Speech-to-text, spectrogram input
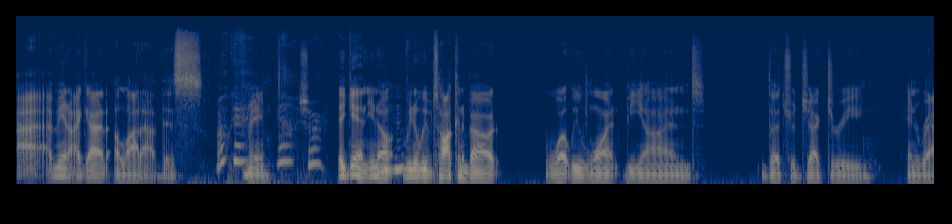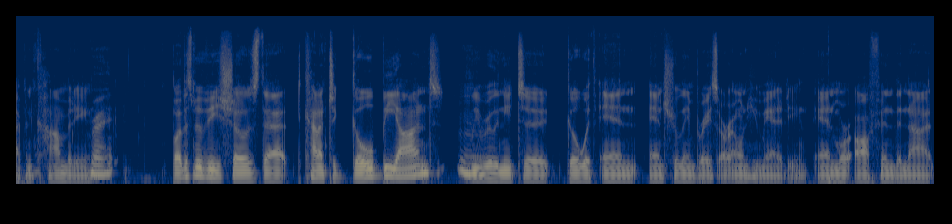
I, I mean, I got a lot out of this Okay. for me. Yeah, sure. Again, you know, Mhm. we know we've been talking about what we want beyond the trajectory in rap and comedy. Right. But this movie shows that kind of to go beyond, we Mhm. really need to go within and truly embrace our own humanity. And more often than not,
